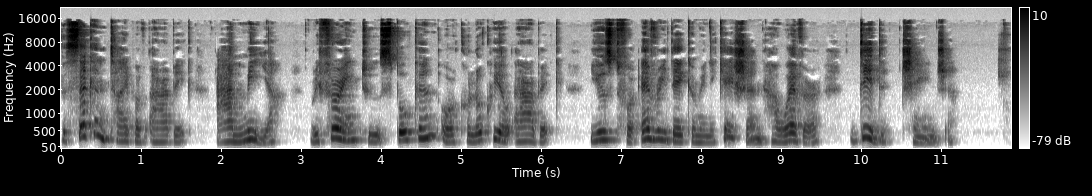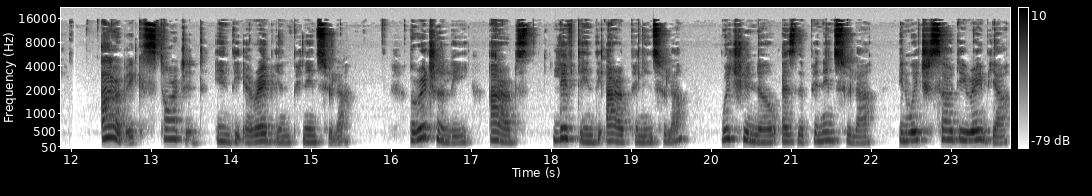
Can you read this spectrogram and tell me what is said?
The second type of Arabic, Ammiya, referring to spoken or colloquial Arabic used for everyday communication, however, did change. Arabic started in the Arabian Peninsula. Originally, Arabs lived in the Arab Peninsula, which you know as the peninsula in which Saudi Arabia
